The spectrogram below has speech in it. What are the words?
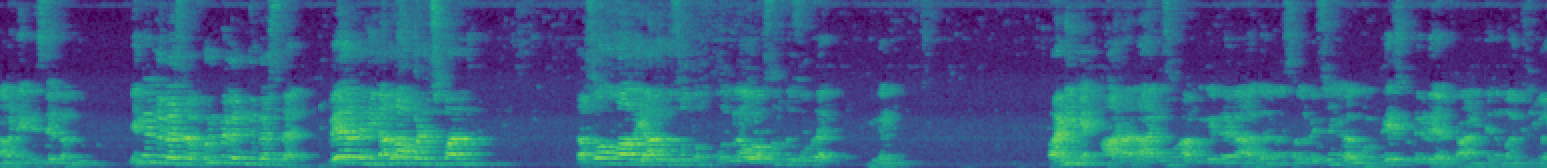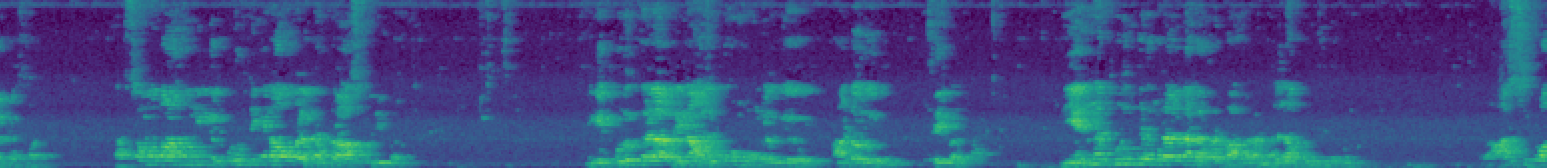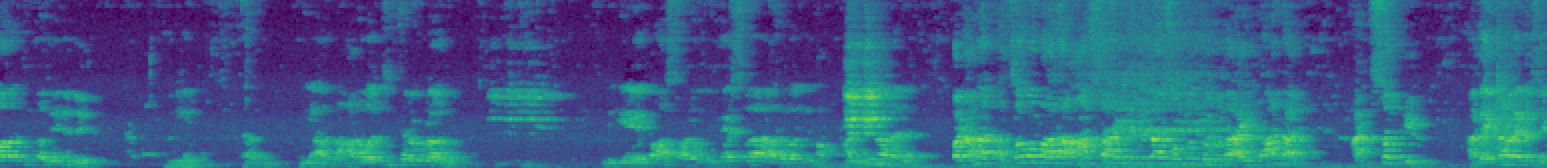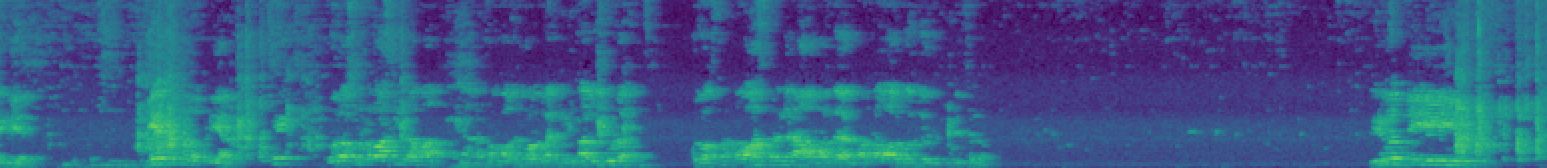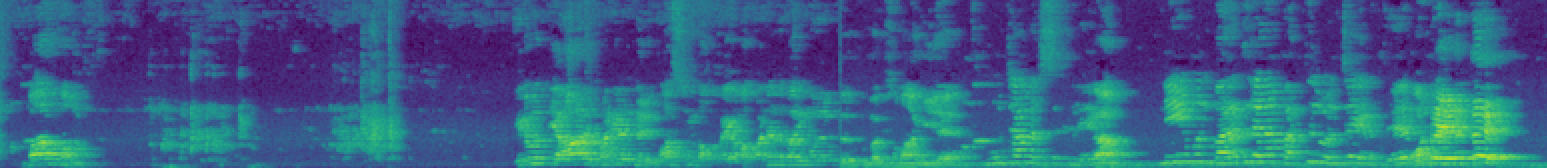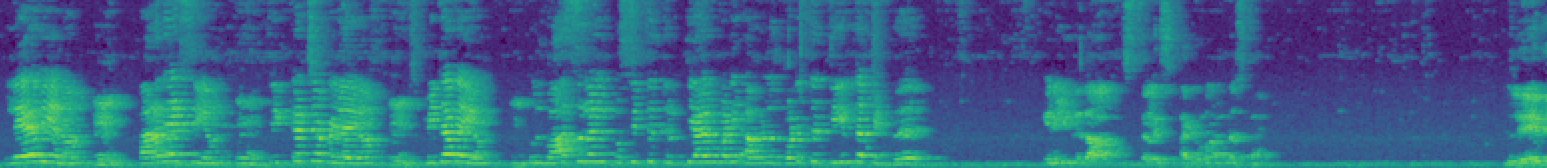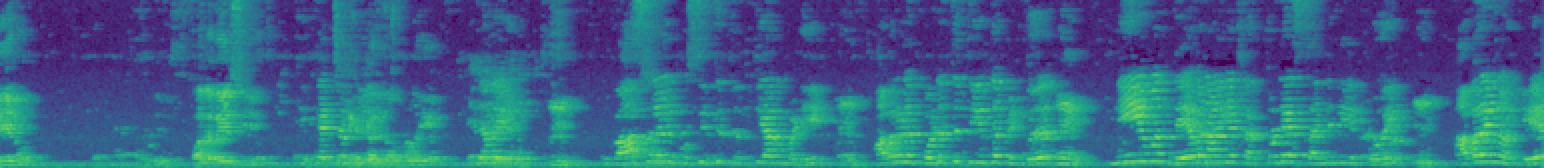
நான் எங்க இருந்து பேசுற? குறிப்பில் இருந்து பேசுற. வேதத்தை நீ நல்லா படிச்சு பாருங்க. தசோமாக யாருக்கு சொந்தம் ஒரு நான் ஒரு வசனத்தை சொல்றேன். படிங்க. ஆனா நான் என்ன சொல்றேன் அப்படின்னு கேட்டேன்னா அது நான் சில விஷயங்கள் நம்ம பேசுறது கிடையாது. நான் இந்த மாதிரி விஷயங்களை பேச மாட்டேன். தசமமாக நீங்க கொடுத்தீங்கன்னா உங்களை கற்று ஆஸ்வதிப்பார் நீங்க கொடுக்கல அப்படின்னா அதுக்கும் உங்களுக்கு ஆண்டவர் செய்வார். நீ என்ன கொடுக்குறங்கிறத தான் கற்று பார்க்குறாங்க நல்லா புரிஞ்சுக்கணும். ஆசீர்வாதத்துக்கு அது என்னது? நீங்க அதான் அதை வச்சு தரக்கூடாது இன்னைக்கு அதை பத்தி பேசலாம் அதை வந்து அப்படினால இல்லை பட் ஆனா தசமமான ஆசாரியனுக்கு தான் சொந்தம் சொல்றது ஐ காண்ட் அக்செப்ட் இட் அதை என்னால என்ன செய்ய முடியாது. ஏற்றுக்கொள்ள முடியாது. ஓகே ஒரு வருஷத்தை வாசிக்கலாமா? தசமமாக வரல இருந்தாலும் கூட ஒரு வருஷத்தை வாசிக்கிறேங்க நான் வந்த மரணவாக கொஞ்சம் முடிச்சிடும் இருபத்தி பாகமம் இருபத்தி ஆறு பன்னிரெண்டு வாசிங்க வேகமா பன்னெண்டு பதிமூணு வருஷமாகிய மூன்றாம் வருஷத்திலே நீ உன் வரத்திலெல்லாம் பத்தில் ஒன்றை எடுத்து ஒன்றை எடுத்து லேவியனும் பரதேசியும் ம், திக்கற்ற பிள்ளையும் விதவையும். உன் வாசலில் புசித்து திருப்தியாகும்படி அவர்கள் கொடுத்து தீர்ந்த பின்பு. இனி இதுதான். லேவியனும் பரதேசியும் வாசலில் புசித்து திருப்தியாகும்படி ம், அவர்களுக்கு கொடுத்து தீர்ந்த பின்பு ம், நீ உன் தேவனாகிய கர்த்தருடைய சந்நிதியில் போய் அவரை நோக்கி.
